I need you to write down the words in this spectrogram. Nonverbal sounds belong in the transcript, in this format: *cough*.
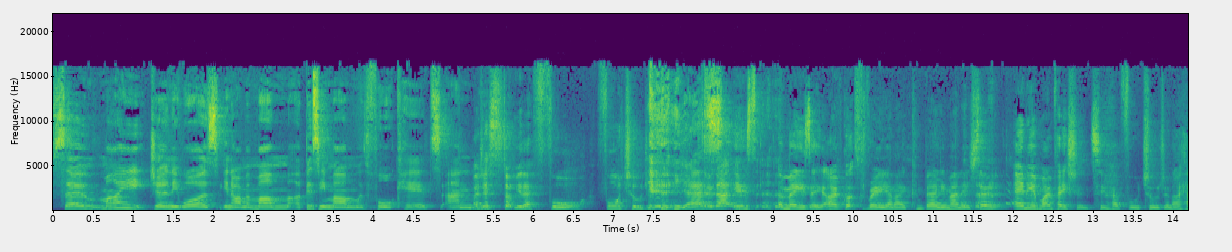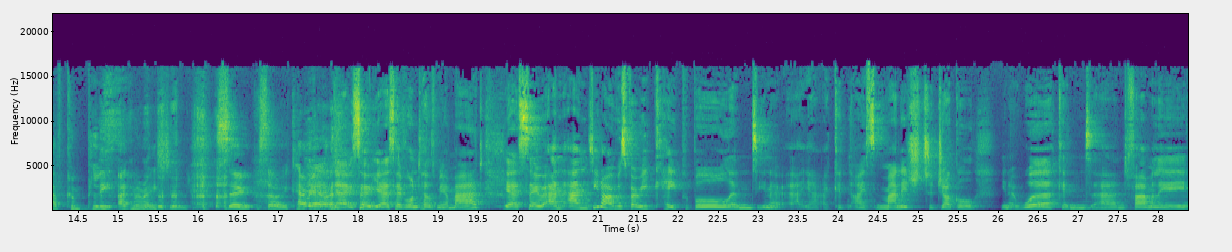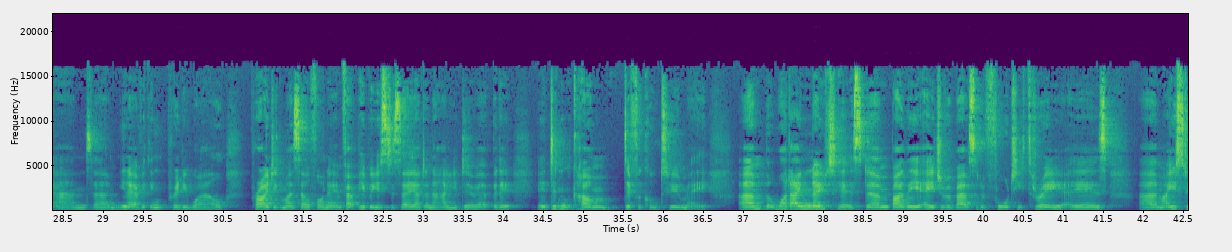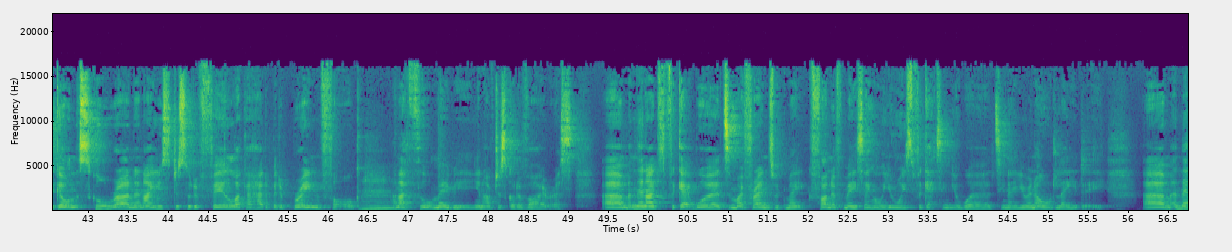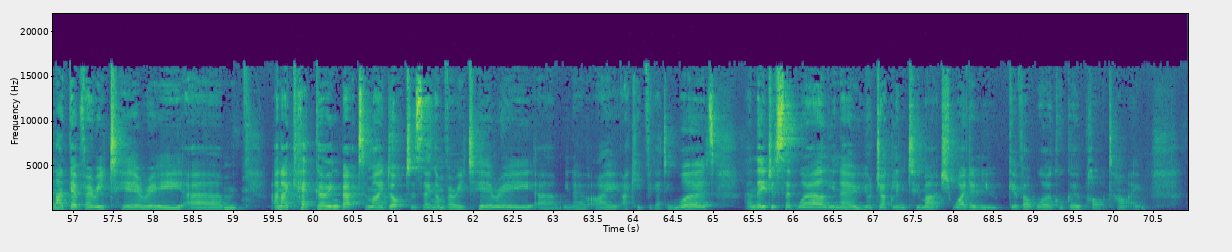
so my journey was, you know, I'm a mum, a busy mum with four kids, and I just stop you there. Four four children. *laughs* yes. So that is amazing. I've got three and I can barely manage. So *laughs* any of my patients who have four children, I have complete admiration. So sorry, carry yeah, on. No, so yes, everyone tells me I'm mad. Yeah. So and and you know I was very capable and you know yeah I could I managed to juggle you know work and mm. and family and um, you know everything pretty well prided myself on it. In fact, people used to say, I don't know how you do it, but it, it didn't come difficult to me. Um, but what I noticed um, by the age of about sort of 43 is um, I used to go on the school run and I used to sort of feel like I had a bit of brain fog. Mm. And I thought maybe, you know, I've just got a virus. Um, and then I'd forget words and my friends would make fun of me saying, oh, you're always forgetting your words, you know, you're an old lady. Um, and then I'd get very teary. Um, and I kept going back to my doctor saying, I'm very teary. Um, you know, I, I keep forgetting words. And they just said, well, you know, you're juggling too much. Why don't you give up work or go part time?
